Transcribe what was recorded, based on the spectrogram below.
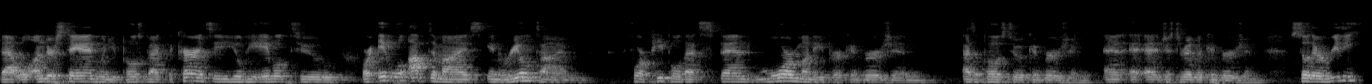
that will understand when you post back the currency, you'll be able to, or it will optimize in real time for people that spend more money per conversion as opposed to a conversion and, and just a regular conversion. So they're really,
